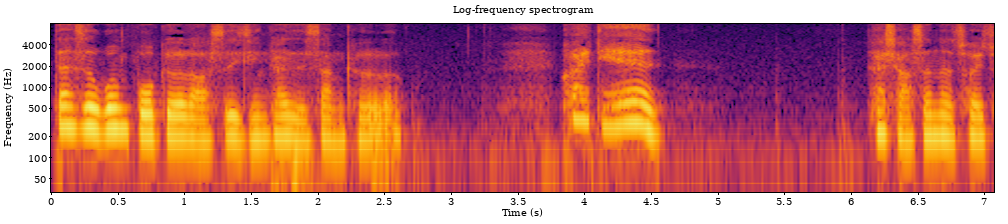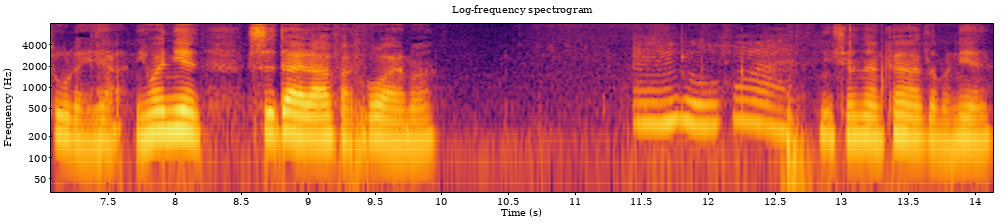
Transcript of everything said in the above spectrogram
但是温伯格老师已经开始上课了，快点！他小声的催促雷亚：“你会念斯黛拉反过来吗？”你想想看啊，怎么念？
